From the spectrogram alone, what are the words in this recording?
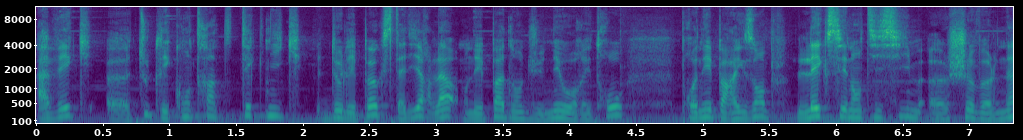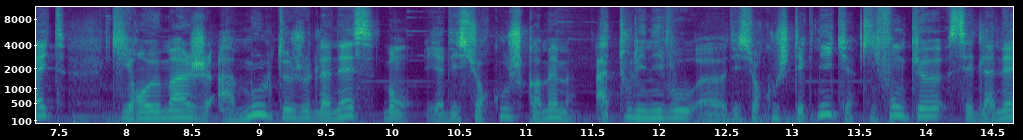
avec euh, toutes les contraintes techniques de l'époque, c'est-à-dire là on n'est pas dans du néo-rétro. Prenez par exemple l'excellentissime euh, Shovel Knight qui rend hommage à moult jeux de la NES. Bon, il y a des surcouches quand même à tous les niveaux, euh, des surcouches techniques qui font que c'est de la NES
